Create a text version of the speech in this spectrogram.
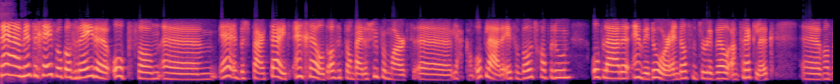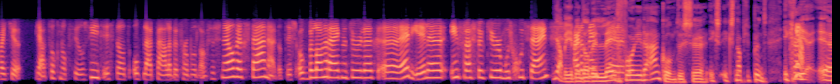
Nou ja, mensen geven ook als reden op van ehm, ja, het bespaart tijd en geld als ik dan bij de supermarkt eh, ja, kan opladen. Even boodschappen doen, opladen en weer door. En dat is natuurlijk wel aantrekkelijk. Eh, want wat je ja, toch nog veel ziet is dat oplaadpalen bijvoorbeeld langs de snelweg staan. Nou, dat is ook belangrijk natuurlijk. Eh, hè, die hele infrastructuur moet goed zijn. Ja, maar je bent alweer mensen- leeg voor je er aankomt. Dus eh, ik, ik snap je punt. Ik ga Ja. je eh,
